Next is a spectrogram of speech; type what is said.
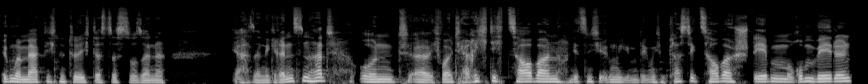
irgendwann merkte ich natürlich, dass das so seine ja, seine Grenzen hat. Und äh, ich wollte ja richtig zaubern und jetzt nicht irgendwie mit irgendwelchen Plastikzauberstäben rumwedeln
